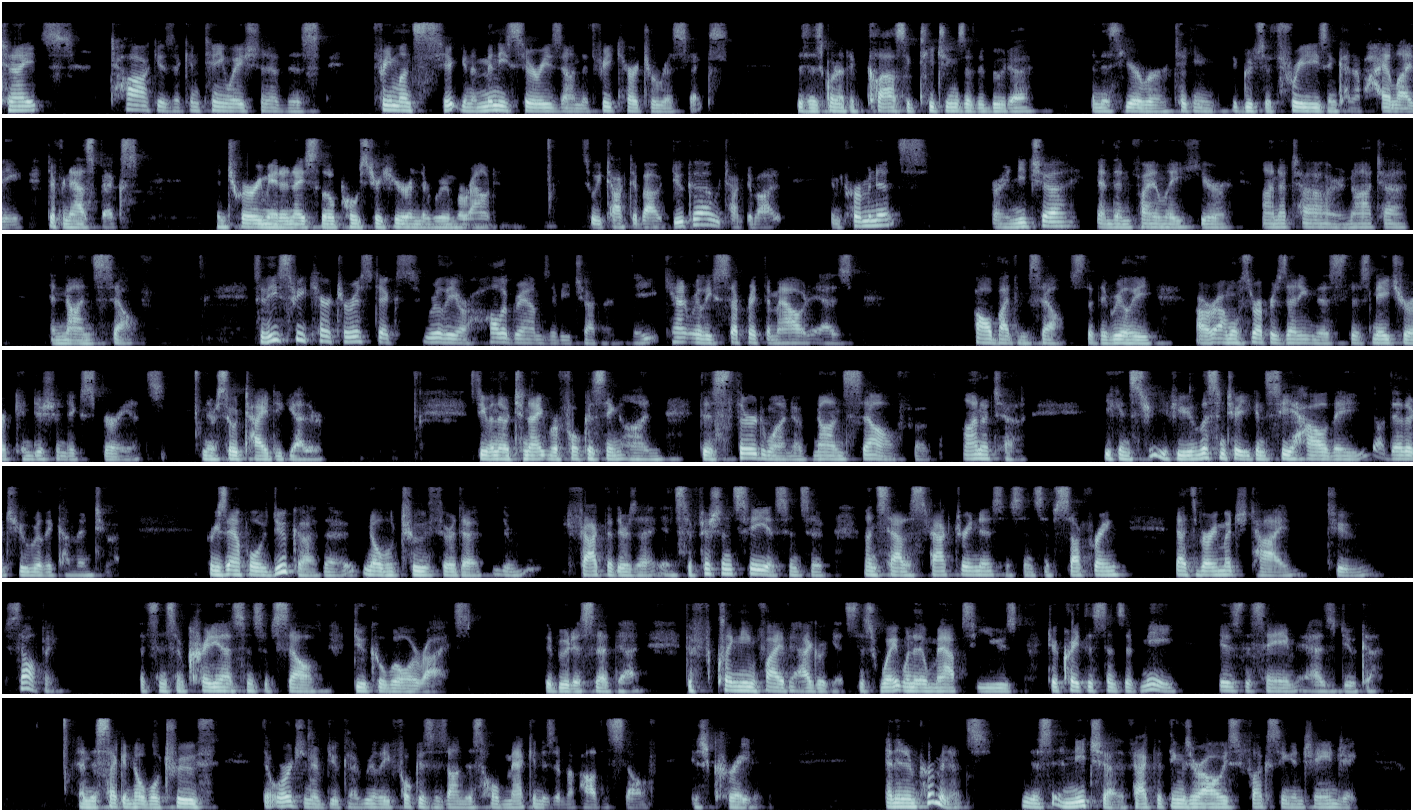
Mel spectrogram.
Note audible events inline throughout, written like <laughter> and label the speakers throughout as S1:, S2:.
S1: tonight's talk is a continuation of this three month you know, mini series on the three characteristics. This is one of the classic teachings of the Buddha. And this year we're taking the groups of threes and kind of highlighting different aspects. And Terry made a nice little poster here in the room around it. So we talked about dukkha, we talked about impermanence or anicca, and then finally here anatta or anatta and non-self. So these three characteristics really are holograms of each other. You can't really separate them out as all by themselves, that they really are almost representing this, this nature of conditioned experience. And they're so tied together. So even though tonight we're focusing on this third one of non-self, of anatta, you can, if you listen to it, you can see how they, the other two really come into it. For example, dukkha, the noble truth or the, the fact that there's an insufficiency, a sense of unsatisfactoriness, a sense of suffering, that's very much tied to selfing. That sense of creating that sense of self, dukkha will arise. The Buddha said that. The clinging five aggregates, this way, one of the maps he used to create this sense of me is the same as dukkha. And the second noble truth the origin of dukkha really focuses on this whole mechanism of how the self is created. And then impermanence, this anicca, the fact that things are always flexing and changing.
